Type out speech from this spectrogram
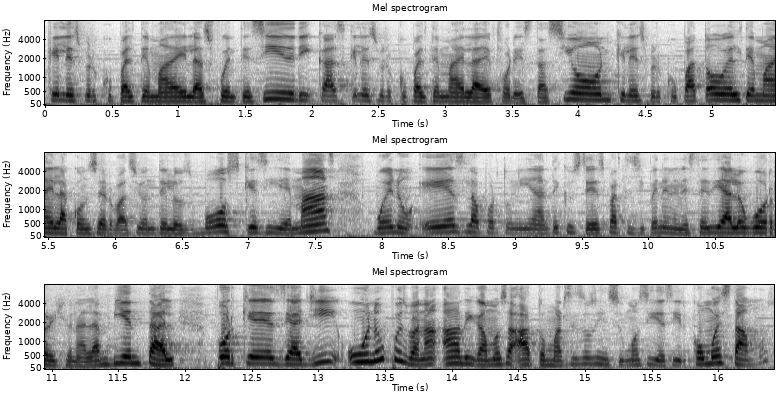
que les preocupa el tema de las fuentes hídricas, que les preocupa el tema de la deforestación, que les preocupa todo el tema de la conservación de los bosques y demás. Bueno, es la oportunidad de que ustedes participen en este diálogo regional ambiental, porque desde allí uno pues van a, digamos, a, tomarse esos insumos y decir cómo estamos,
